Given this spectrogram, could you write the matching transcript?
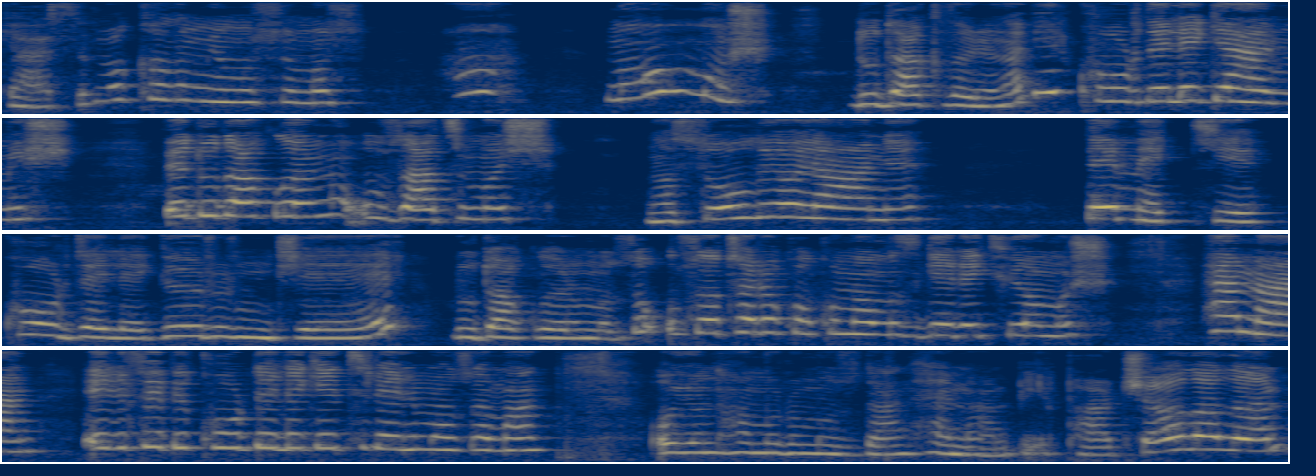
Gelsin bakalım Yunus'umuz. Ha, ne olmuş? Dudaklarına bir kurdele gelmiş ve dudaklarını uzatmış. Nasıl oluyor yani? Demek ki kurdele görünce dudaklarımızı uzatarak okumamız gerekiyormuş. Hemen Elif'e bir kurdele getirelim o zaman. Oyun hamurumuzdan hemen bir parça alalım.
